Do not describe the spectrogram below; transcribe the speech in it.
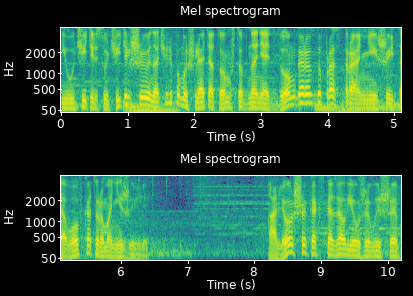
и учитель с учительшей начали помышлять о том, чтобы нанять дом гораздо пространнейший того, в котором они жили. Алеша, как сказал я уже выше,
